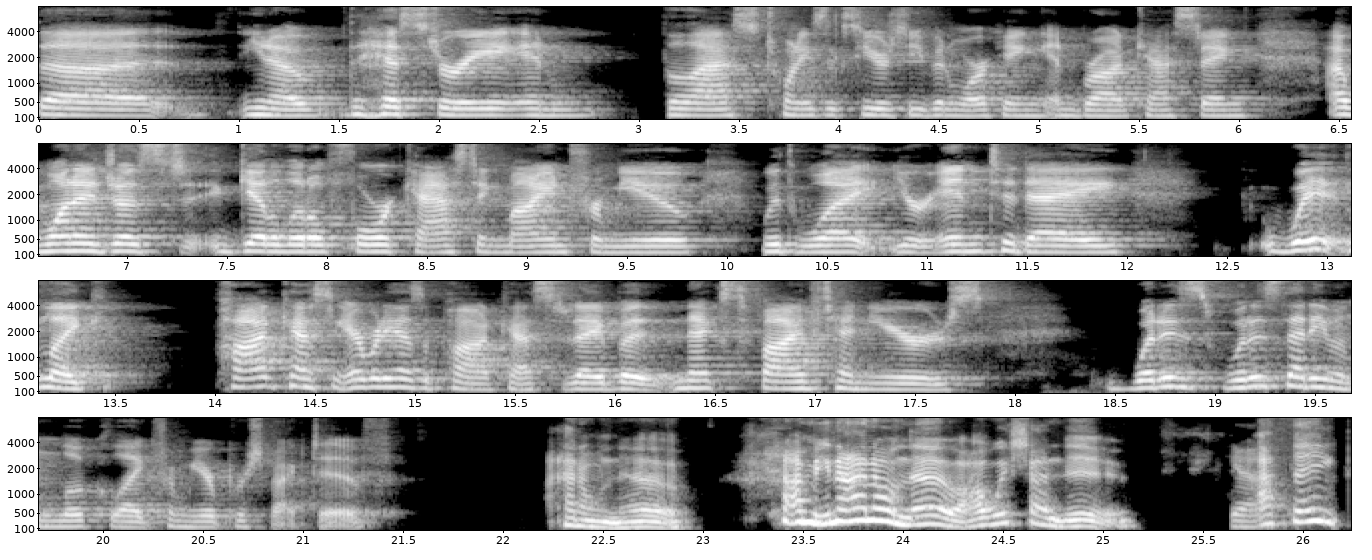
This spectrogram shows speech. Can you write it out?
the, you know, the history in the last 26 years you've been working in broadcasting. I want to just get a little forecasting mind from you with what you're in today. With like podcasting, everybody has a podcast today, but next five, ten years, what is what does that even look like from your perspective? I don't know. I mean, I don't know. I wish I knew. Yeah. I think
